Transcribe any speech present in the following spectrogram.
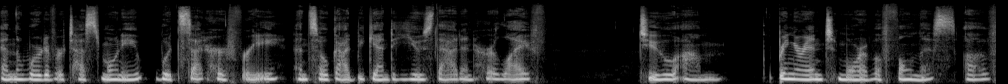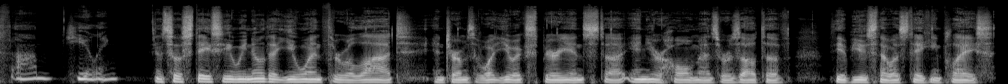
and the word of her testimony would set her free. And so God began to use that in her life to um, bring her into more of a fullness of um, healing. And so, Stacy, we know that you went through a lot in terms of what you experienced uh, in your home as a result of the abuse that was taking place.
